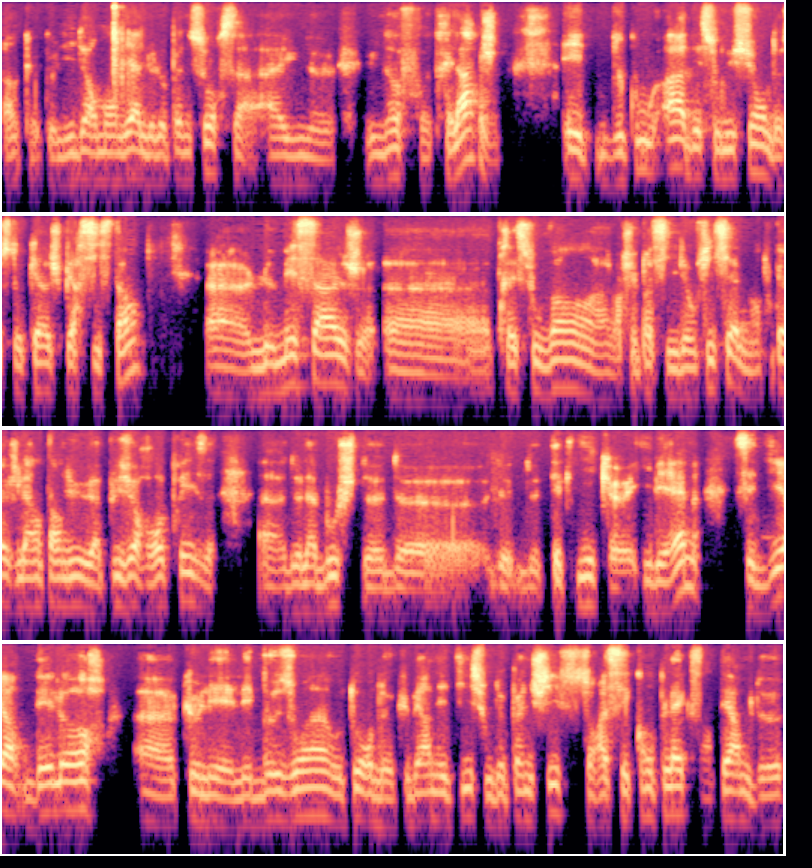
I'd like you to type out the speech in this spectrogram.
tant que, leader mondial de l'open source, a, une, offre très large et du coup a des solutions de stockage persistant. Euh, le message, euh, très souvent, alors je ne sais pas s'il est officiel, mais en tout cas, je l'ai entendu à plusieurs reprises euh, de la bouche de, de, de, de techniques IBM, c'est de dire dès lors que les, besoins autour de Kubernetes ou d'OpenShift sont assez complexes en termes de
